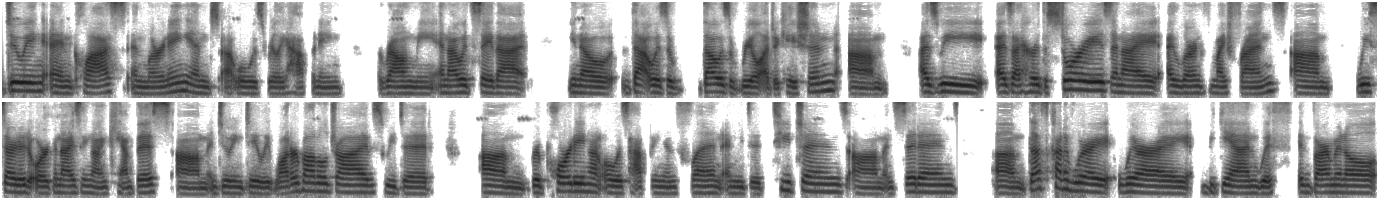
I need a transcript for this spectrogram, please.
doing in class and learning and uh, what was really happening around me. And I would say that, you know, that was a, that was a real education. Um, as we as i heard the stories and i i learned from my friends um, we started organizing on campus um, and doing daily water bottle drives we did um, reporting on what was happening in flint and we did teach-ins um, and sit-ins um, that's kind of where i where i began with environmental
